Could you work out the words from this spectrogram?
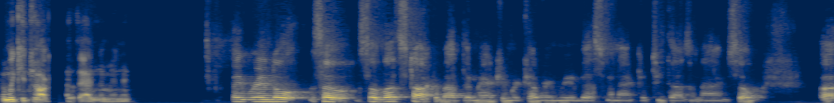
and we can talk about that in a minute. Hey, Randall. So, so let's talk about the American Recovery and Reinvestment Act of 2009. So, uh,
